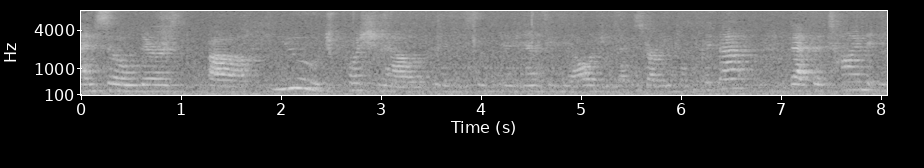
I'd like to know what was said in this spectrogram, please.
And so there's a huge push now in, in anesthesiology that's starting to look at that, that the time that you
